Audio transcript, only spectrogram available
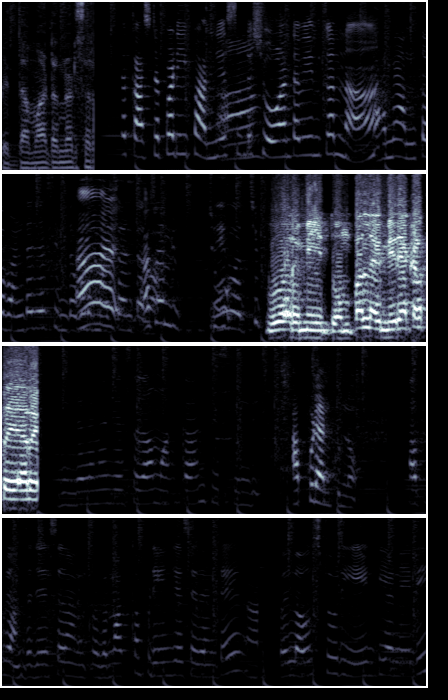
పెద్ద మాట అన్నాడు సార్. కష్టపడి పని చేస్తుంటే షో అంటావు ఎందుకన్నా ఆమె అంత వంట చేసి ఇంత? అసలు మీ దుంపలు మీరెక్కడ తయారై గిందగానే చేస్తుందా మా అక్క అనిపిస్తుంది. అప్పుడు అనుకున్నావు. అప్పుడు అంత చేస్తుంది అనుకోలే. మా అక్క అప్పుడు ఏం చేసేదంటే వాళ్ళ లవ్ స్టోరీ ఏంటి అనేది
